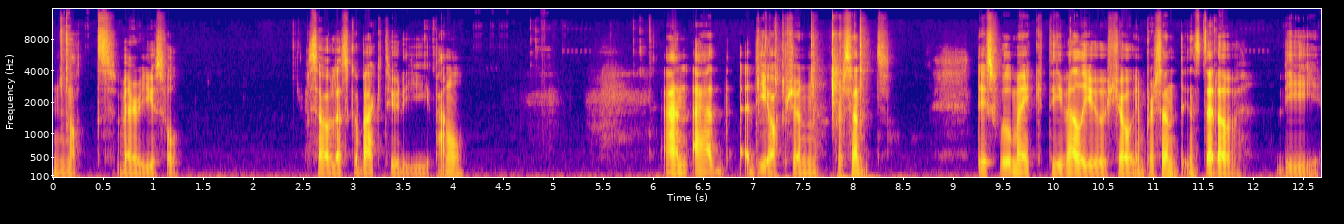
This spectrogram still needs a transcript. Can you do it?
not very useful. So let's go back to the panel and add the option percent. This will make the value show in percent instead of the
